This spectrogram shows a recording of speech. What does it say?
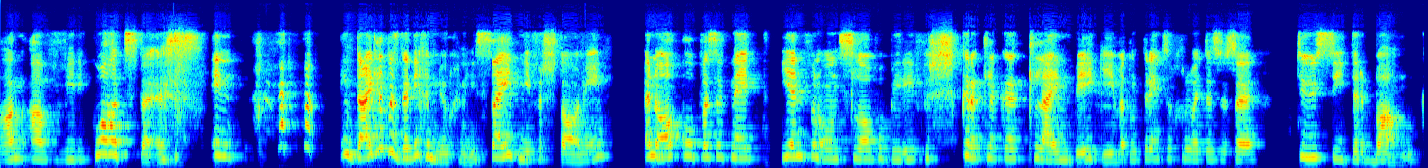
hang af wie die kwaadste is. En en duidelik was dit nie genoeg nie. Sy het nie verstaan nie. In haar kop was dit net een van ons slaap op hierdie verskriklike klein bedjie wat omtrent so groot is soos 'n two-seater bank.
